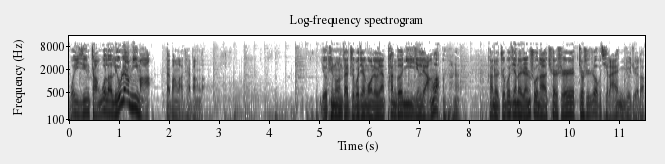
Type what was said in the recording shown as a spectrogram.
我已经掌握了流量密码，太棒了，太棒了！有听众在直播间给我留言：“探哥，你已经凉了。”看着直播间的人数呢，确实就是热不起来，你就觉得。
